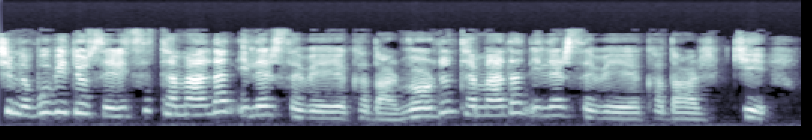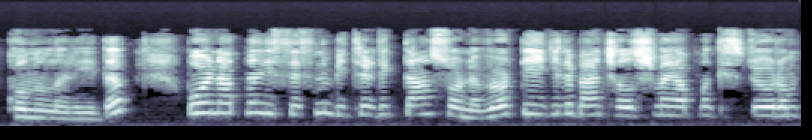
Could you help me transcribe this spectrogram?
Şimdi bu video serisi temelden ileri seviyeye kadar, Word'ün temelden ileri seviyeye kadar ki konularıydı. Bu oynatma listesini bitirdikten sonra Word ile ilgili ben çalışma yapmak istiyorum,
